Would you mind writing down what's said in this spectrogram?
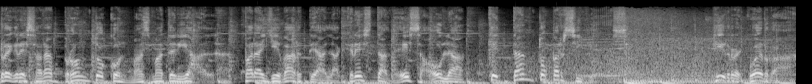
regresará pronto con más material para llevarte a la cresta de esa ola que tanto persigues. Y recuerda,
